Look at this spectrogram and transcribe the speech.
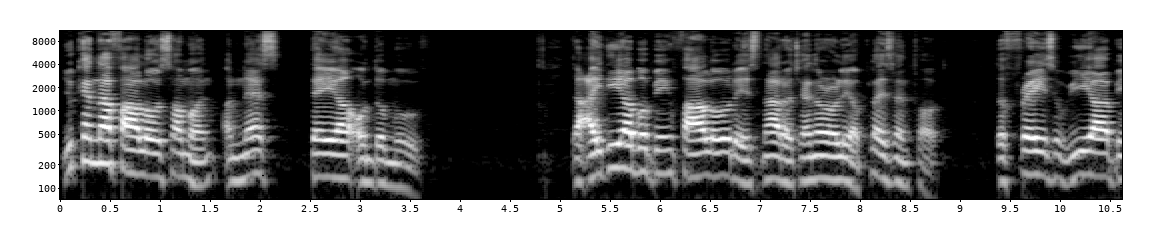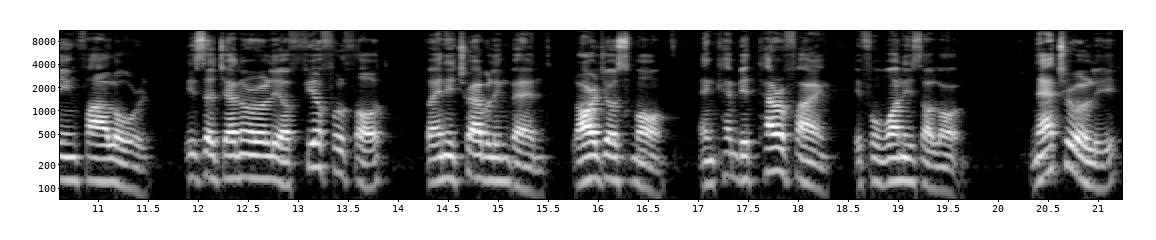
You cannot follow someone unless they are on the move. The idea of being followed is not a generally a pleasant thought. The phrase we are being followed is a generally a fearful thought for any traveling band, large or small, and can be terrifying if one is alone. Naturally,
